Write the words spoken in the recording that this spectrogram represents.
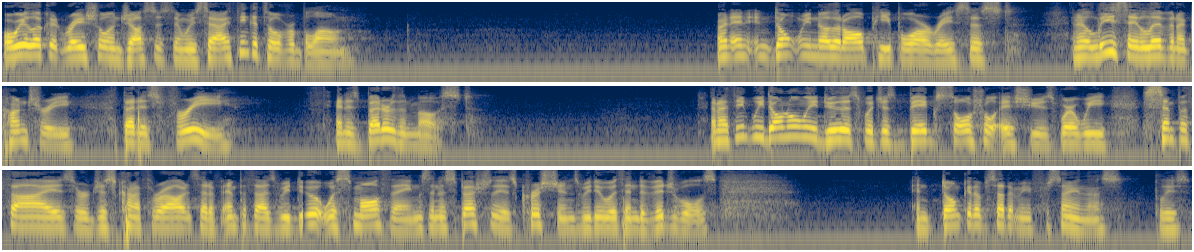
Or we look at racial injustice and we say, I think it's overblown. And, and, and don't we know that all people are racist? And at least they live in a country that is free and is better than most. And I think we don't only do this with just big social issues where we sympathize or just kind of throw out instead of empathize. We do it with small things, and especially as Christians, we do it with individuals. And don't get upset at me for saying this, please.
